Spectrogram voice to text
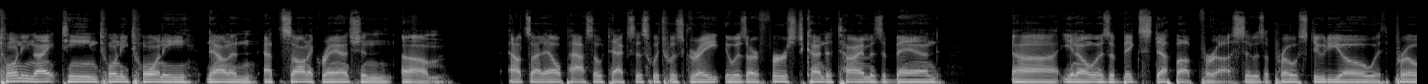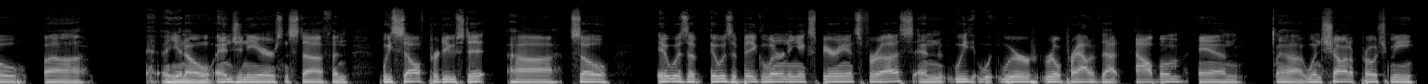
2019 2020 down in at the Sonic Ranch and um, outside El Paso, Texas, which was great. It was our first kind of time as a band. Uh, you know, it was a big step up for us. It was a pro studio with pro, uh, you know, engineers and stuff, and we self produced it. Uh, so it was a it was a big learning experience for us, and we we we're real proud of that album. And uh, when Sean approached me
